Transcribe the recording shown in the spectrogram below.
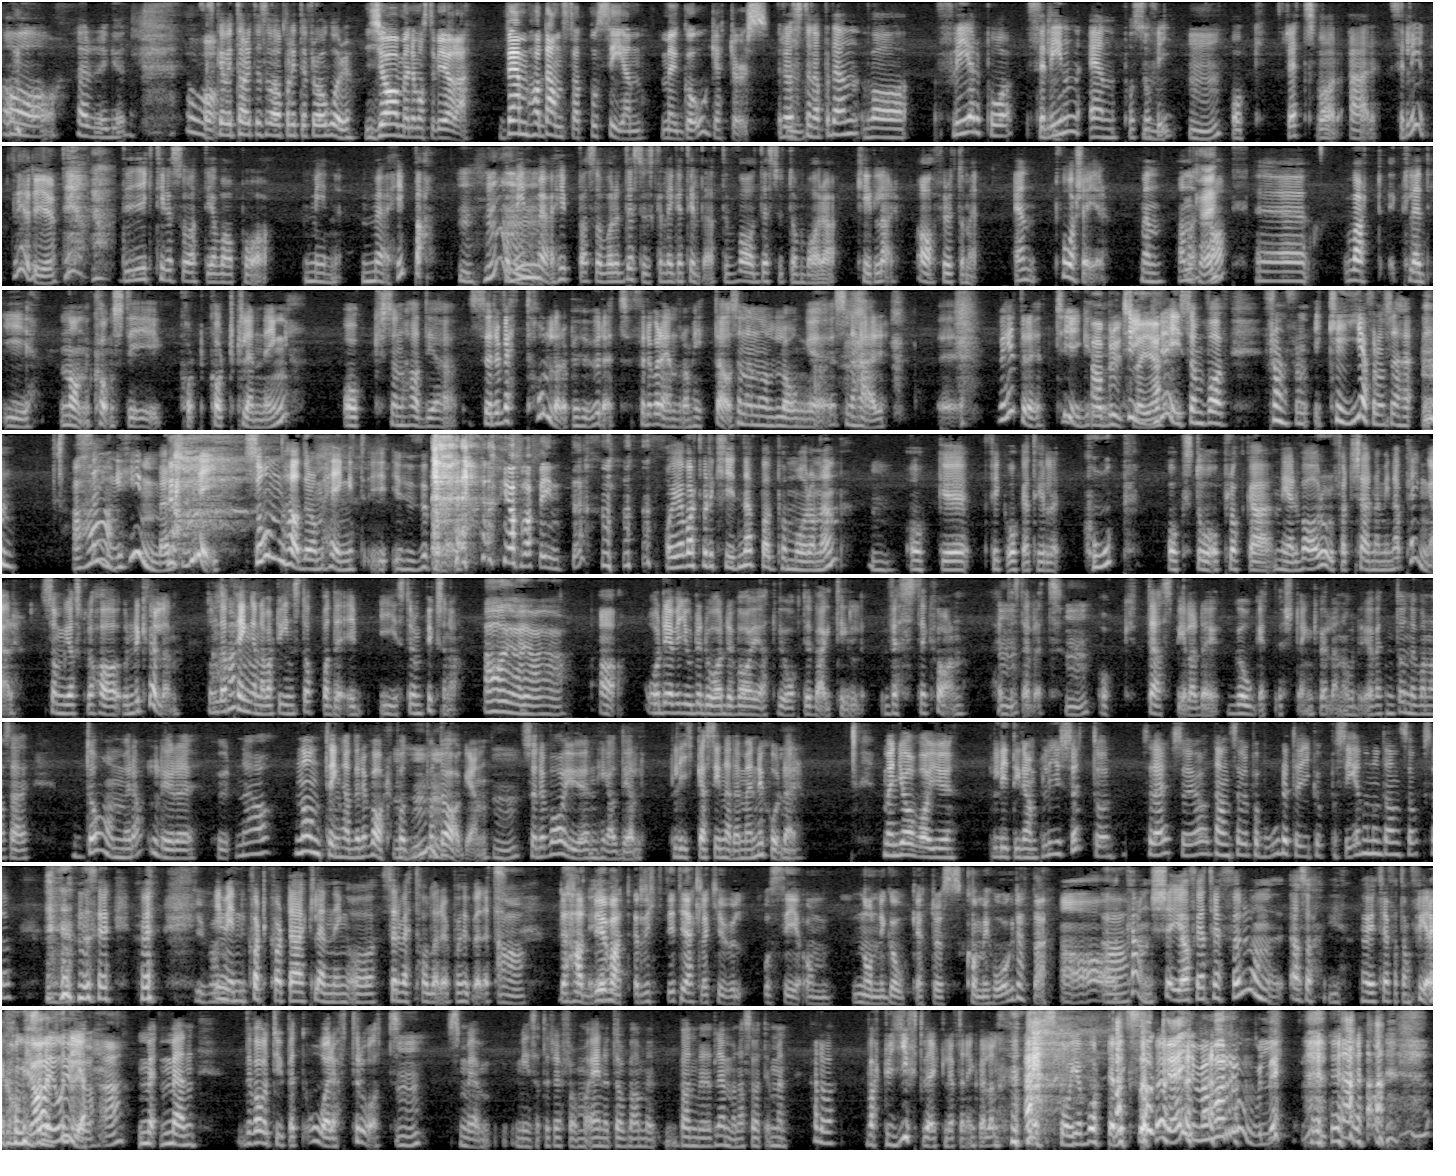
Åh, herregud. Åh. Ska vi ta lite svar på lite frågor? Ja, men det måste vi göra. Vem har dansat på scen med Go-Getters? Rösterna på den var fler på Celine än på Sofie. Mm, Och rätt svar är Celine. det är det ju. Det gick till så att jag var på min möhippa Mhm. På min möhippa så var det dessutom, ska lägga till det, att det var dessutom bara killar. Ja, förutom en, en två tjejer. Men annars, Okej. ja. Eh, vart klädd i någon konstig kort, kort klänning. Och sen hade jag servetthållare på huvudet, för det var det enda de hittade. Och sen någon lång eh, sån här, eh, vad heter det, tyg, Ja, brudslöja. tyggrej som var från, från Ikea, från en sån här sänghimmelsgrej. Sån hade de hängt i, i huvudet på mig. Ja, varför inte? Och jag vart väl kidnappad på morgonen Mm. och eh, fick åka till Coop och stå och plocka ner varor för att tjäna mina pengar som jag skulle ha under kvällen. De där Aha. pengarna vart instoppade i, i strumpbyxorna. Ja, ja, ja, ja. Ja, och det vi gjorde då det var ju att vi åkte iväg till Västerkvarn, hette stället. Mm. Och där spelade Go-Getters den kvällen. Och jag vet inte om det var någon så här damrally eller hur. Nå, någonting hade det varit på, Mhm. på dagen. Mm. Så det var ju en hel del likasinnade människor där. Men jag var ju lite grann på lyset och sådär. Så jag dansade på bordet och gick upp på scenen och dansade också. Vad I min kortkorta klänning och servetthållare på huvudet. Ja. Det hade ju varit riktigt jäkla kul att se om någon i Go-Karters kom ihåg detta. Ja, Ja. kanske. Ja, för jag träffade dem, alltså jag har ju träffat dem flera gånger Ja, jo, efter jo, det. Ja. Men, men det var väl typ ett år efteråt Mm. som jag minns att jag träffade dem och en av band- bandmedlemmarna sa att men hallå, vart du gift verkligen efter den kvällen? jag skojar bort det liksom. Okej, men vad roligt!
